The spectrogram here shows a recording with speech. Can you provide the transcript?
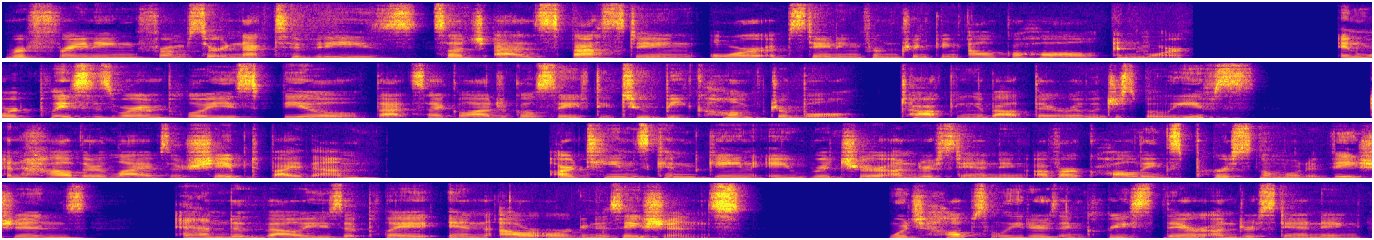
refraining from certain activities such as fasting or abstaining from drinking alcohol, and more. In workplaces where employees feel that psychological safety to be comfortable talking about their religious beliefs and how their lives are shaped by them, our teams can gain a richer understanding of our colleagues' personal motivations and of values at play in our organizations which helps leaders increase their understanding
